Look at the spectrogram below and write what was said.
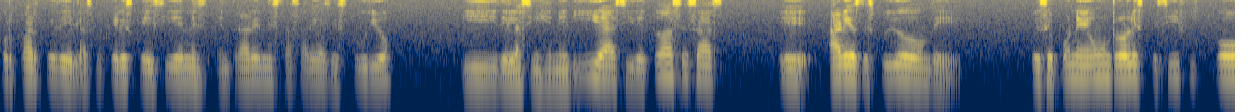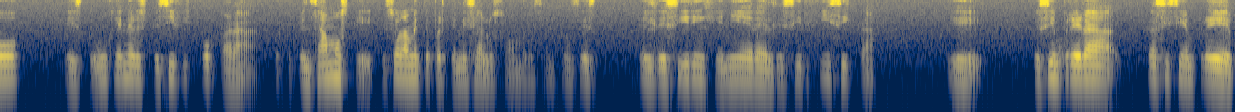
por parte de las mujeres que deciden entrar en estas áreas de estudio y de las ingenierías y de todas esas eh, áreas de estudio donde pues se pone un rol específico este, un género específico para, porque pensamos que, solamente pertenece a los hombres. Entonces, el decir ingeniera, el decir física, eh, pues siempre era casi siempre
